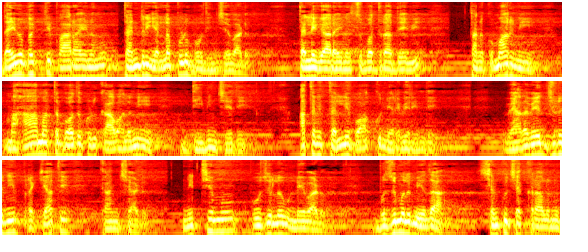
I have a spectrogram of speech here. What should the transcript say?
దైవభక్తి పారాయణము తండ్రి ఎల్లప్పుడూ బోధించేవాడు. తల్లిగారైన సుభద్రాదేవి తన కుమారుని మహామత బోధకుడు కావాలని దీవించేది. అతని తల్లి వాక్కు నెరవేరింది. వేదవేద్యుడిని ప్రఖ్యాతి కాంచాడు. నిత్యము పూజల్లో ఉండేవాడు. భుజముల మీద శంకుచక్రాలను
